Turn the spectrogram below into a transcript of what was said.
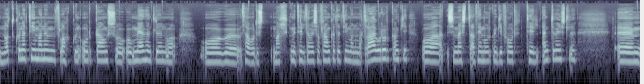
notkunatímanum, flokkun, úrgangs og, og meðhandlun og, og uh, það voru markmið til dæmis á framkvæmdatímanum að draga úr úrgangi og að sem mest af þeim úrgangi fór til endurvinnslu. Um,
